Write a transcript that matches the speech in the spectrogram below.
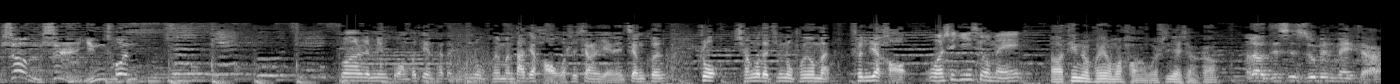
盛世迎春。中央人民广播电台的听众朋友们，大家好，我是相声演员姜昆，祝全国的听众朋友们春节好。我是殷秀梅。啊，听众朋友们好，我是叶小刚。Hello，this is Zubin Mehta。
